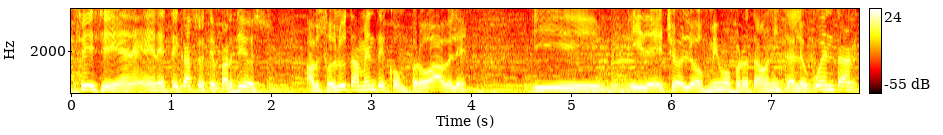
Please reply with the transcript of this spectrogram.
Sí, sí, en, en este caso este partido es absolutamente comprobable y, y de hecho los mismos protagonistas lo cuentan.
